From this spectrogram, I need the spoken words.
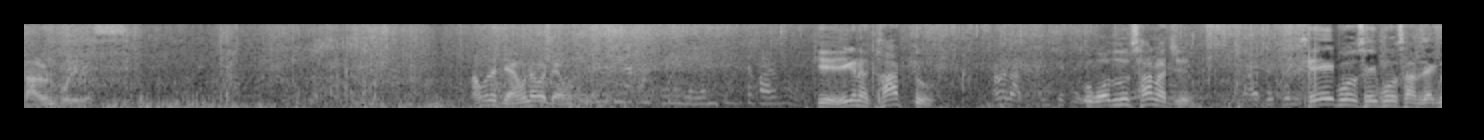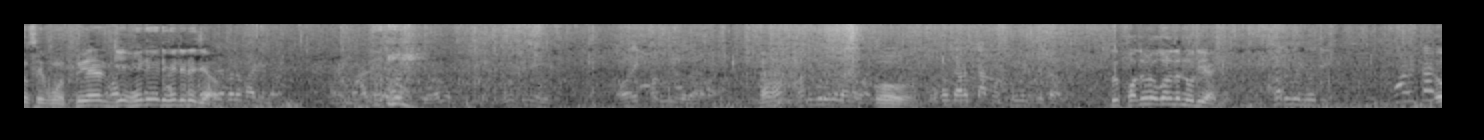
দারুণ পরিবেশ। আমাদের ডেমন আবার ডেমন আবার কি উঠতে পারব? কে? এখানে ঘাট তো। ও কত দূর সান আছে? সেই পর্যন্ত সেই পর্যন্ত সান আছে, একদম সেই পর্যন্ত। তুমি আর গিয়ে হেঁটে হেঁটে হেঁটে হেঁটে যাও। হ্যাঁ হ্যাঁ। ও। তো ফতেপুর ওখানে তো নদী আছে। ফলটা ও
